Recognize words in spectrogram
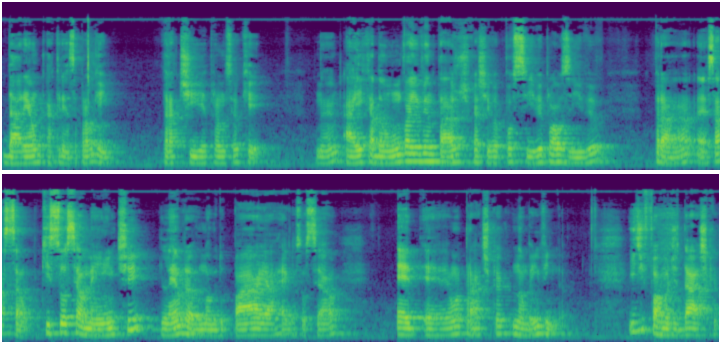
darem a criança para alguém para tia, para não sei o quê. Né? Aí cada um vai inventar a justificativa possível e plausível para essa ação, que socialmente, lembra o nome do pai, a regra social, é, é uma prática não bem-vinda. E de forma didática,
